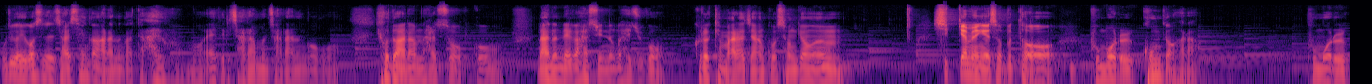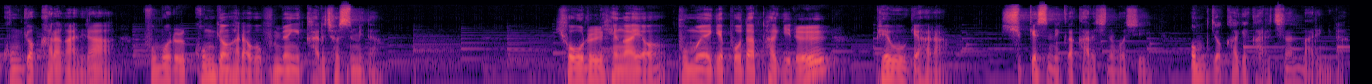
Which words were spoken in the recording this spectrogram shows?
우리가 이것에 대해 잘 생각 안 하는 것 같아. 아이고 뭐 애들이 잘하면 잘하는 거고 효도 안 하면 할 수 없고 나는 내가 할 수 있는 거 해주고 그렇게 말하지 않고 성경은 십계명에서부터 부모를 공경하라. 부모를 공격하라가 아니라 부모를 공경하라고 분명히 가르쳤습니다. 효를 행하여 부모에게 보답하기를 배우게 하라. 쉽겠습니까? 가르치는 것이 엄격하게 가르치라는 말입니다.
